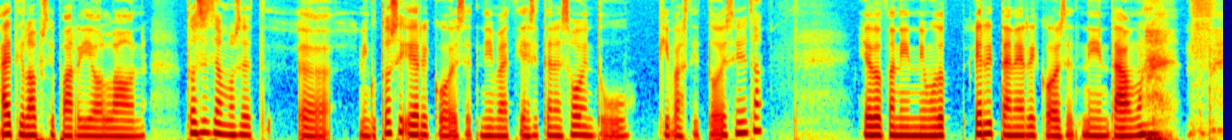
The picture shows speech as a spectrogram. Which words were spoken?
äiti-lapsipari, jolla on tosi semmoiset niin tosi erikoiset nimet ja sitten ne sointuu kivasti toisiinsa. Ja tota niin, niin mutta erittäin erikoiset, niin tämä mun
